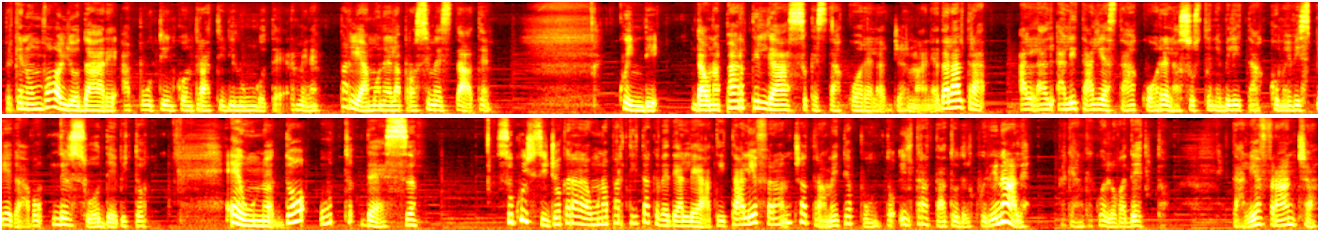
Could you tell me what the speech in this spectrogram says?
perché non voglio dare a Putin contratti di lungo termine, parliamone la prossima estate. Quindi da una parte il gas che sta a cuore alla Germania, dall'altra all'Italia sta a cuore la sostenibilità, come vi spiegavo, del suo debito. È un do ut des, su cui si giocherà una partita che vede alleati Italia e Francia tramite appunto il Trattato del Quirinale, perché anche quello va detto. Italia e Francia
